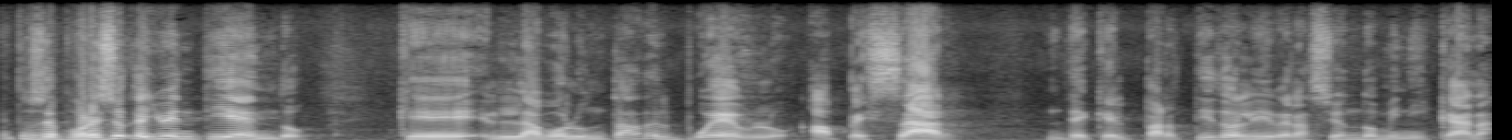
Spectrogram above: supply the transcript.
Entonces, por eso es que yo entiendo que la voluntad del pueblo, a pesar de que el Partido de Liberación Dominicana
